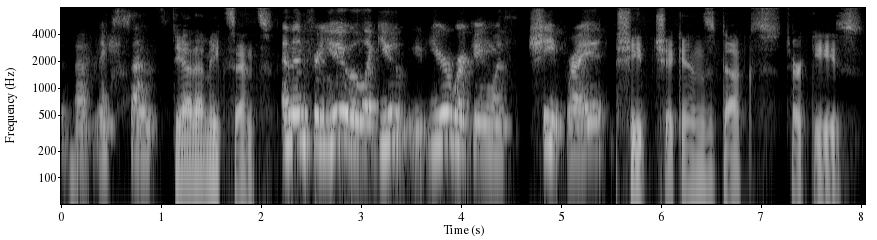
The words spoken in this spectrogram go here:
if that makes sense. Yeah, that makes sense. And then for you, like you, you're working with sheep, right? Sheep, chickens, ducks, turkeys,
